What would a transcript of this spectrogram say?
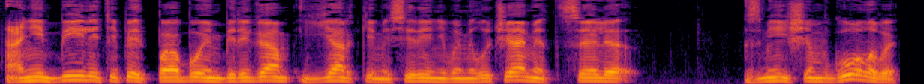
Они били теперь по обоим берегам яркими сиреневыми лучами, целя змеищем в головы,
